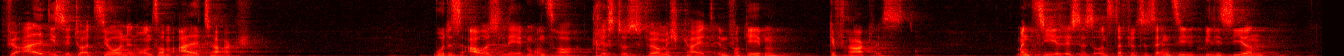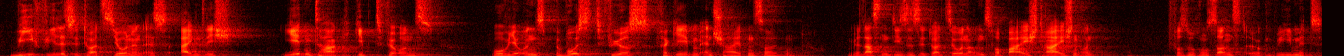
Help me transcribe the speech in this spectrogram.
für all die Situationen in unserem Alltag, wo das Ausleben unserer Christusförmigkeit im Vergeben gefragt ist. Mein Ziel ist es, uns dafür zu sensibilisieren, wie viele Situationen es eigentlich jeden Tag gibt für uns, wo wir uns bewusst fürs Vergeben entscheiden sollten. Wir lassen diese Situation an uns vorbeistreichen und versuchen sonst irgendwie mit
